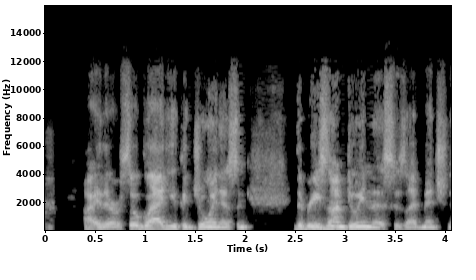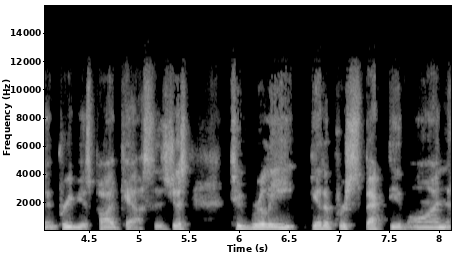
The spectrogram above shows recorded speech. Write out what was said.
Hi, there. So glad you could join us. And the reason I'm doing this, as I've mentioned in previous podcasts, is just to really get a perspective on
